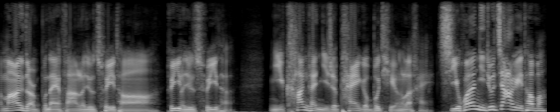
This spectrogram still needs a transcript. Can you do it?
他妈有点不耐烦了，就催他啊，催他就催他。你看看你这拍个不停了，还喜欢你就嫁给他吧。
